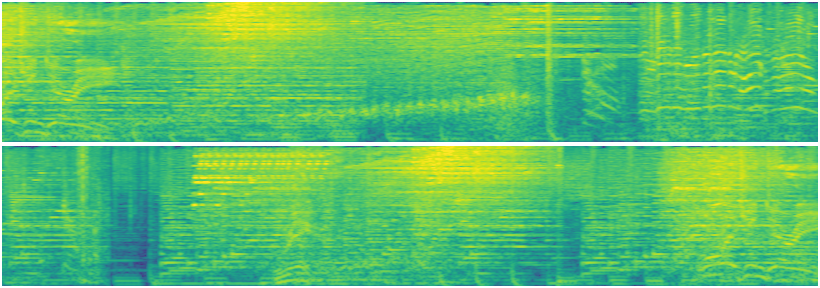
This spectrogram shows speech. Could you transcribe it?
Legendary. Rare. Legendary.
